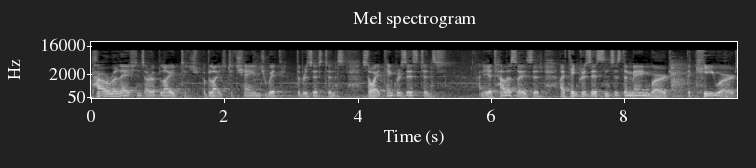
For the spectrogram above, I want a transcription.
Power relations are obliged to, obliged to change with the resistance. So I think resistance, and he italicized it, I think resistance is the main word, the key word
